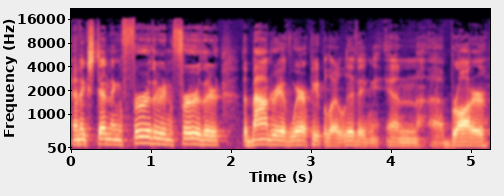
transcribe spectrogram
and extending further and further the boundary of where people are living in uh, broader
